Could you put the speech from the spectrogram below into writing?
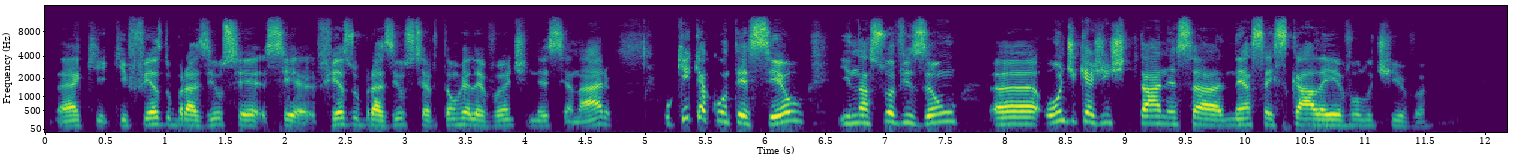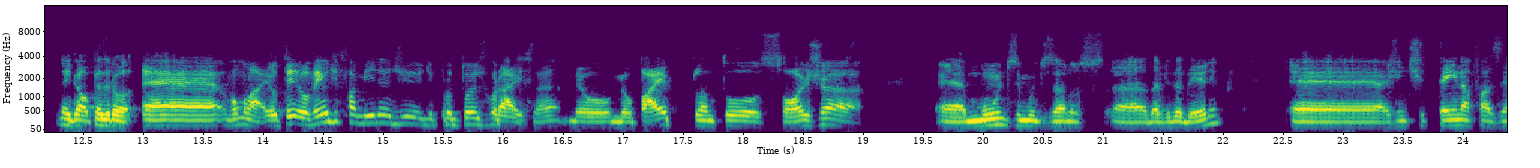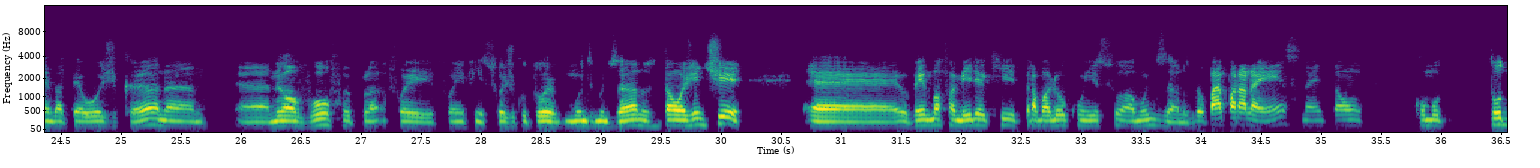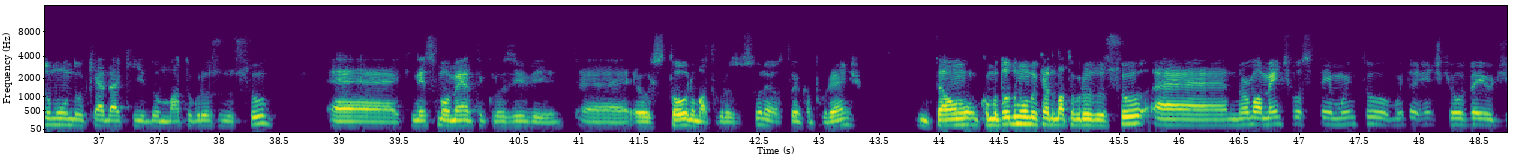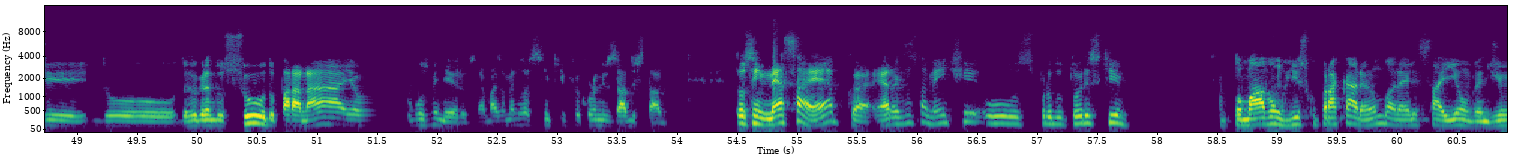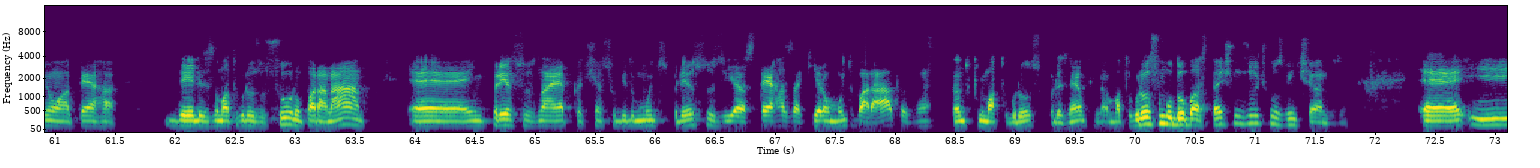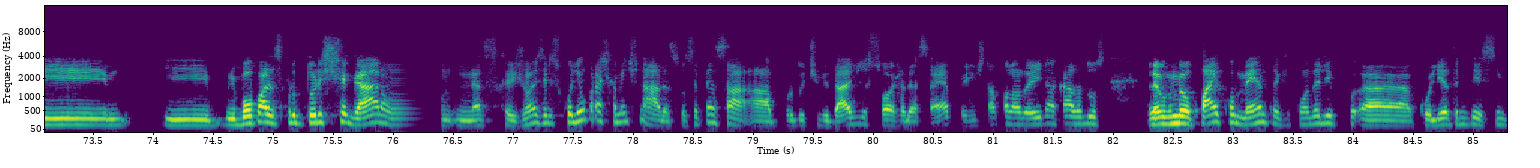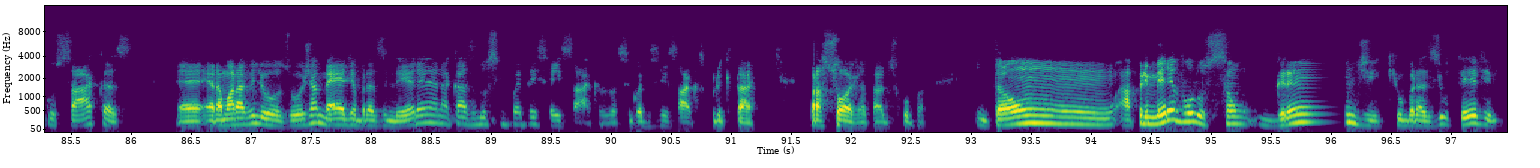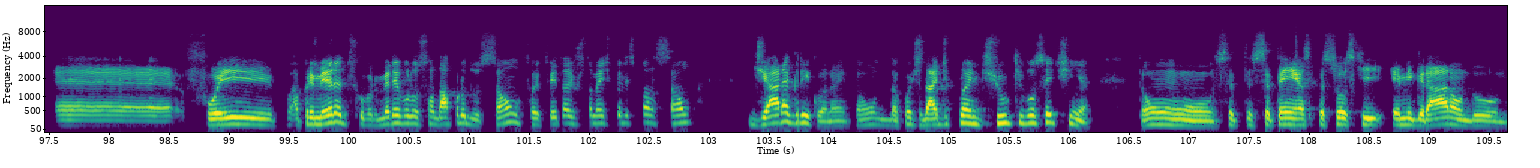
né, que, que, fez do Brasil ser, ser, fez o Brasil ser tão relevante nesse cenário. O que, que aconteceu e, na sua visão, uh, onde que a gente está nessa, nessa escala evolutiva? Legal, Pedro. É, vamos lá. Eu, te, eu, venho de família de, de, produtores rurais, né? Meu, meu pai plantou soja é, muitos e muitos anos é, da vida dele. É, a gente tem na fazenda até hoje cana. É, meu avô foi, foi, foi enfim, sojicultor muitos muitos anos. Então, a gente... É, eu venho de uma família que trabalhou com isso há muitos anos. Meu pai é paranaense, né? Então, como todo mundo que é daqui do Mato Grosso do Sul, é, que nesse momento, inclusive, é, eu estou no Mato Grosso do Sul, né? Eu estou em Campo Grande. Então, como todo mundo que é do Mato Grosso do Sul, normalmente você tem muito, muita gente que ou veio de, do, do, Rio Grande do Sul, do Paraná e alguns mineiros. É mais ou menos assim que foi colonizado o estado. Então, assim, nessa época, era justamente os produtores que tomavam risco pra caramba, né? Eles saíam, vendiam a terra deles no Mato Grosso do Sul, no Paraná, é, em preços, na época, tinha subido muitos preços e as terras aqui eram muito baratas, né? Tanto que no Mato Grosso, por exemplo. Né? O Mato Grosso mudou bastante nos últimos 20 anos. Né? É, e, e, e boa parte dos produtores chegaram nessas regiões, eles colhiam praticamente nada. Se você pensar a produtividade de soja dessa época, a gente está falando aí na casa dos... Eu lembro que meu pai comenta que quando ele uh, colhia 35 sacas, é, era maravilhoso. Hoje a média brasileira é na casa dos 56 sacas, 56 sacas por hectare. Para soja, tá? Desculpa. Então, a primeira evolução grande que o Brasil teve é, foi a primeira, desculpa, a primeira evolução da produção foi feita justamente pela expansão de área agrícola, né? Então, da quantidade de plantio que você tinha. Então, você tem as pessoas que emigraram do,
